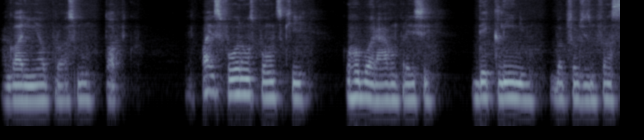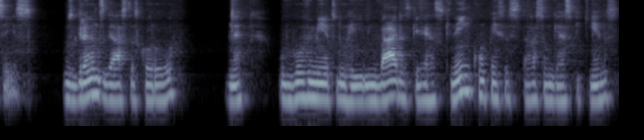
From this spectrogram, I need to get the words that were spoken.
agora é o próximo tópico. Quais foram os pontos que corroboravam para esse declínio do absolutismo francês. Os grandes gastos da coroa, né? o envolvimento do rei em várias guerras, que nem compensa citar, são guerras pequenas.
